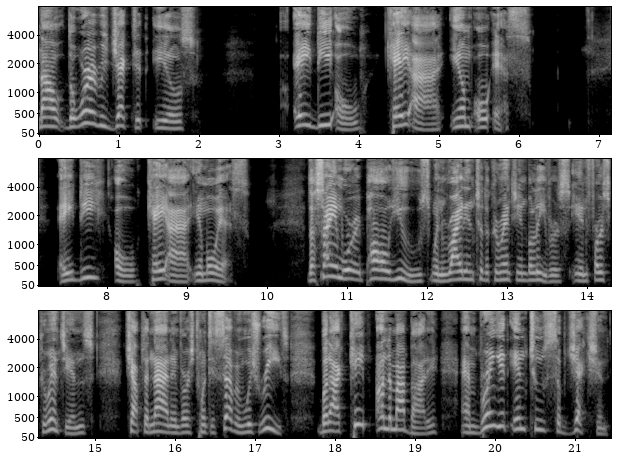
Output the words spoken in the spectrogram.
Now, the word rejected is A D O K I M O S. A D O K I M O S. The same word Paul used when writing to the Corinthian believers in 1 Corinthians chapter 9 and verse 27, which reads, But I keep under my body and bring it into subjection,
